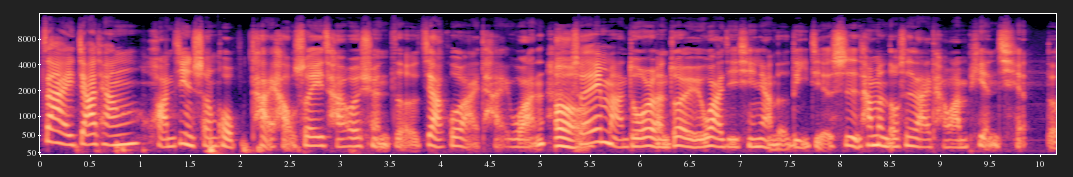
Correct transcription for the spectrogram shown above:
在家乡环境生活不太好，所以才会选择嫁过来台湾。嗯，所以蛮多人对于外籍新娘的理解是，他们都是来台湾骗钱。的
